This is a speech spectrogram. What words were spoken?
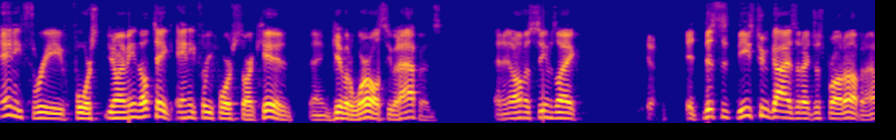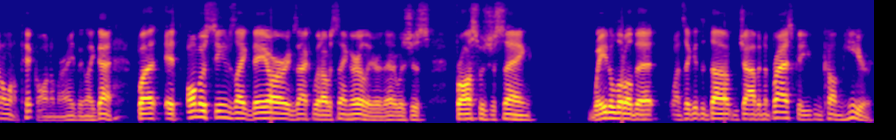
any three four. You know what I mean? They'll take any three four star kid and give it a whirl, see what happens. And it almost seems like it, this is these two guys that I just brought up, and I don't want to pick on them or anything like that, but it almost seems like they are exactly what I was saying earlier. That it was just Frost was just saying wait a little bit. Once I get the job in Nebraska, you can come here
